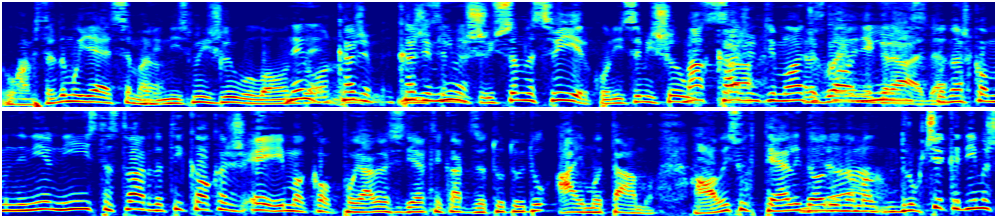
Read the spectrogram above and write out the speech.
u Amsterdamu jesam, ali Da. nismo išli u London. Ne, ne, kažem- kažem, Nisam imaš- išao- Išao sam na svirku, nisam išao Ma u sa- kažem ti mlađe kao nije grada. isto, znaš kao nije, nije ista stvar da ti kao kažeš ej ima kao pojavila se jeftine karte za tu tu i tu, ajmo tamo. A ovi su hteli da odu Da. na mal... drugčije kad imaš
